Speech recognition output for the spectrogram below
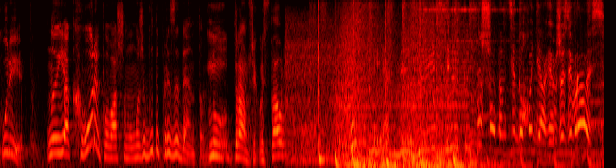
хворіє. Ну, як хворий, по-вашому, може бути президентом. Ну, Трамп ж якось став. Ну що там ці доходяги вже зібрались?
